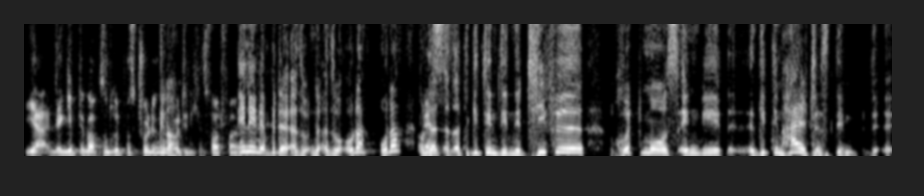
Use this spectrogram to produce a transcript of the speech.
Ja, der gibt überhaupt so einen Rhythmus. Entschuldigung, genau. ich wollte nicht ins Wort fallen. Nee, nee, nee, bitte. Also, also oder? Oder? Und es das, das gibt ihm eine tiefe Rhythmus, irgendwie, äh, gibt ihm Halt. Das, dem, äh,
